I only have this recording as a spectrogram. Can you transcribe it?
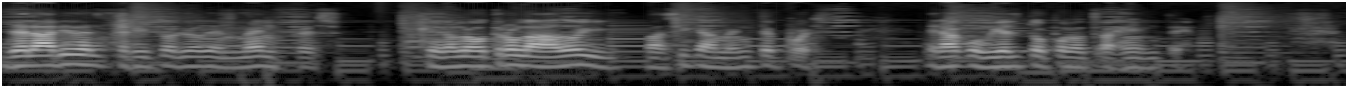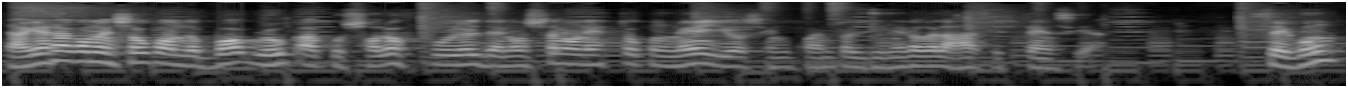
del área del territorio de Memphis, que era al otro lado y básicamente pues era cubierto por otra gente. La guerra comenzó cuando Bob Roop acusó a los Fuller de no ser honesto con ellos en cuanto al dinero de las asistencias. Según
